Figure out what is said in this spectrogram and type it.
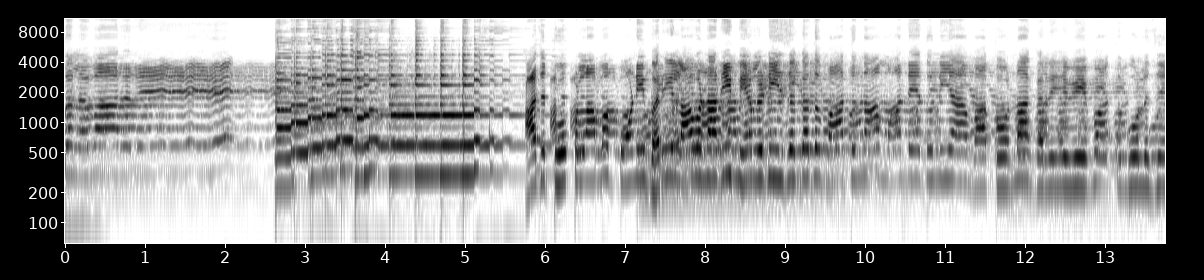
તલવાર રે. આજ ટોપલામાં પોણી ભરી લાવનારી મેલડી જગત વાત ના માને દુનિયા વાતો ના કરે એવી વાત બોલજે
